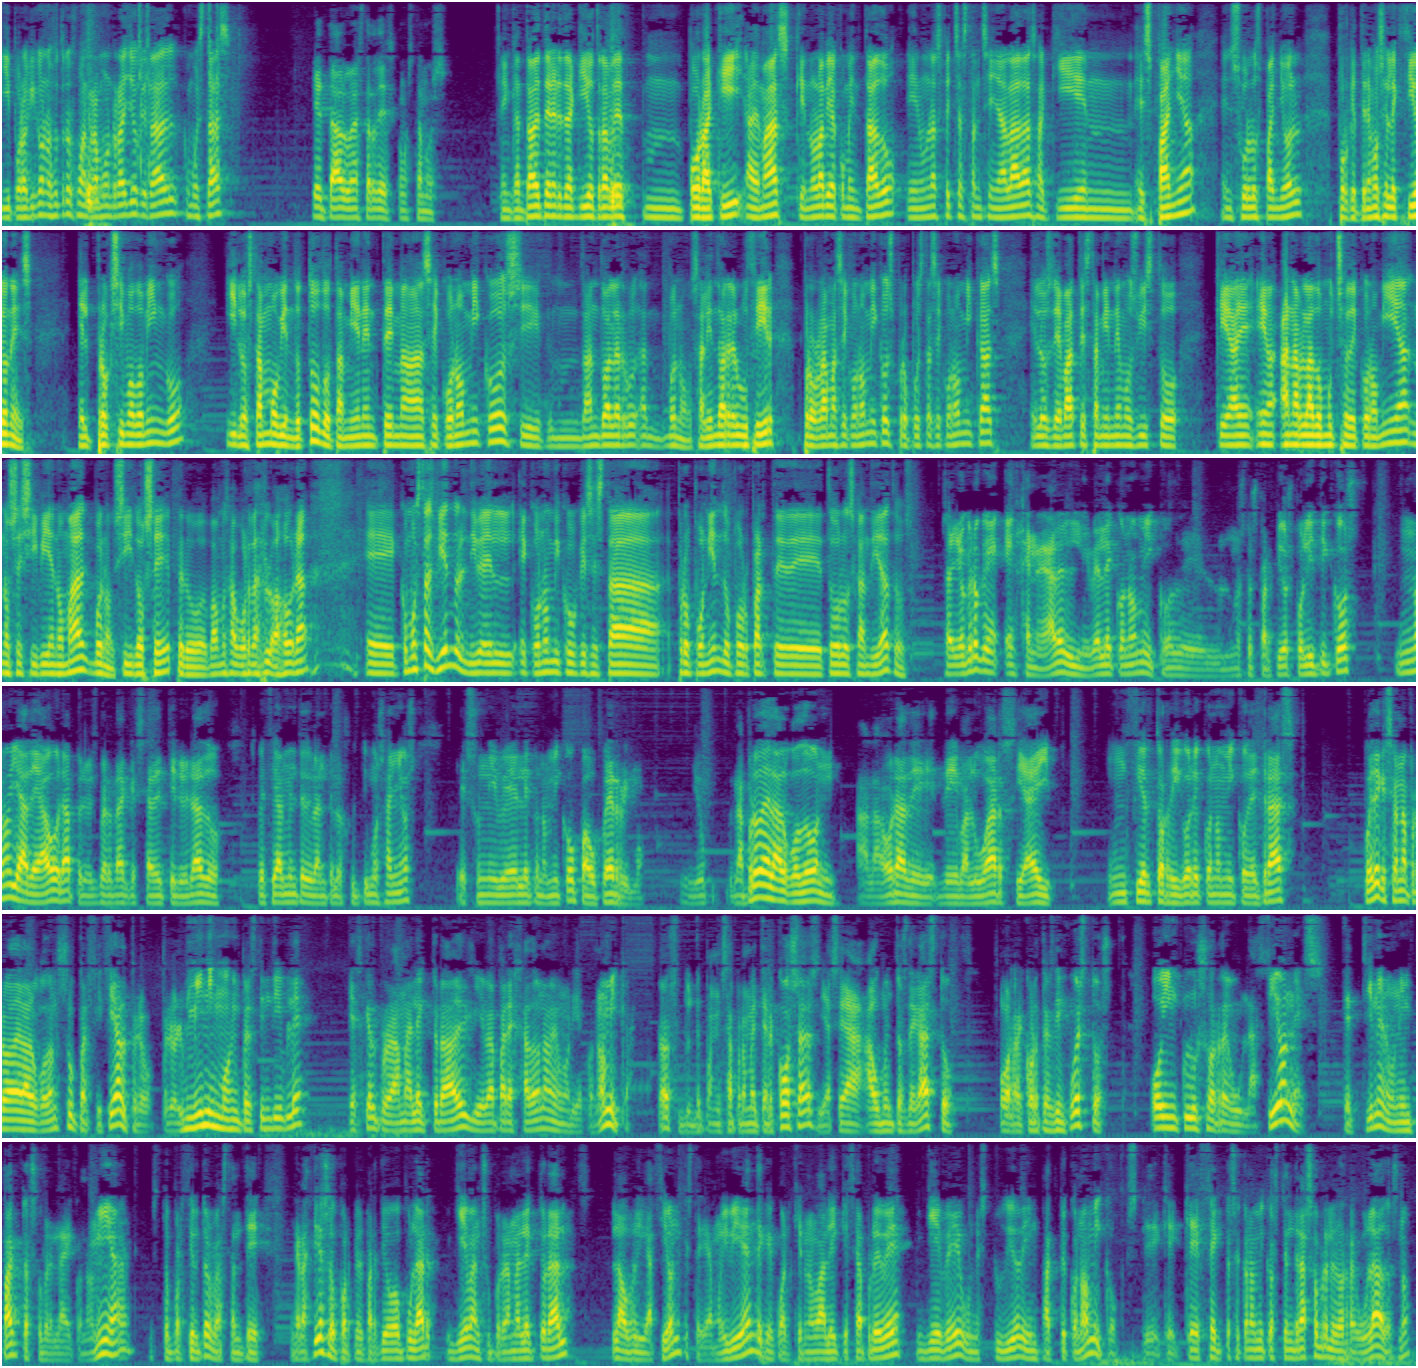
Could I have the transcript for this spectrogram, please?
Y por aquí con nosotros Juan Ramón Rayo, ¿qué tal? ¿Cómo estás? ¿Qué tal? Buenas tardes, ¿cómo estamos? Encantado de tenerte aquí otra vez mmm, por aquí. Además, que no lo había comentado, en unas fechas tan señaladas aquí en España, en suelo español, porque tenemos elecciones el próximo domingo y lo están moviendo todo, también en temas económicos y dando a bueno, saliendo a relucir programas económicos, propuestas económicas. En los debates también hemos visto que han hablado mucho de economía, no sé si bien o mal, bueno, sí lo sé, pero vamos a abordarlo ahora. Eh, ¿Cómo estás viendo el nivel económico que se está proponiendo por parte de todos los candidatos? O sea, yo creo que en general el nivel económico de nuestros partidos políticos, no ya de ahora, pero es verdad que se ha deteriorado especialmente durante los últimos años, es un nivel económico paupérrimo. Yo, la prueba del algodón a la hora de, evaluar si hay un cierto rigor económico detrás, puede que sea una prueba del algodón superficial, pero, pero el mínimo imprescindible es que el programa electoral lleve aparejada una memoria económica. Claro, si tú te pones a prometer cosas, ya sea aumentos de gasto o recortes de impuestos, o incluso regulaciones que tienen un impacto sobre la economía. Esto, por cierto, es bastante gracioso porque el Partido Popular lleva en su programa electoral la obligación, que estaría muy bien, de que cualquier nueva ley que se apruebe lleve un estudio de impacto económico, pues, qué, efectos económicos tendrá sobre los regulados, ¿no?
